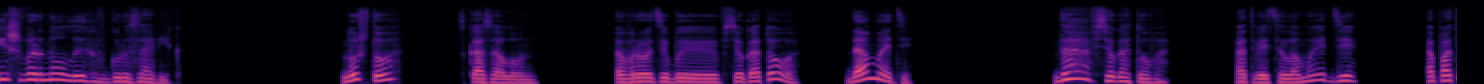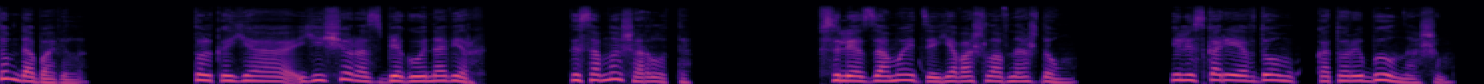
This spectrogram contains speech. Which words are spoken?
и швырнул их в грузовик. «Ну что?» — сказал он. «Вроде бы все готово, да, Мэдди?» «Да, все готово», — ответила Мэдди, а потом добавила. «Только я еще раз сбегаю наверх, ты со мной, Шарлотта?» Вслед за Мэдди я вошла в наш дом. Или скорее в дом, который был нашим.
